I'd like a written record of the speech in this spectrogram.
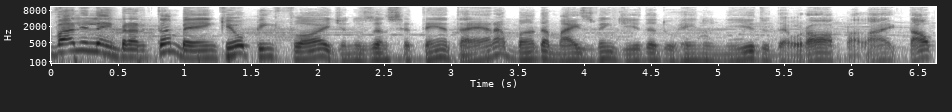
Vale lembrar também que o Pink Floyd, nos anos 70, era a banda mais vendida do Reino Unido, da Europa lá e tal,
